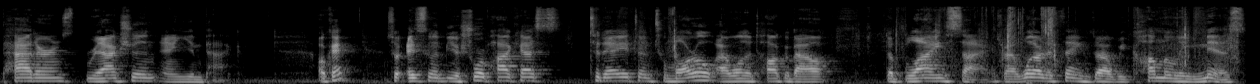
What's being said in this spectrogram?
patterns reaction and impact. Okay? So it's going to be a short podcast today. And tomorrow i want to talk about the blind sides, right? What are the things that we commonly miss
